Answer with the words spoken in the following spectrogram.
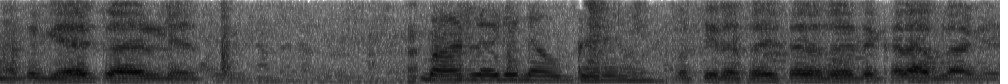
મેં તો ઘેર ટ્રાયલ લે છે. બહાર લડીને આવું ઘરે નહીં. પછી રસોઈ સરસ હોય તો ખરાબ લાગે.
